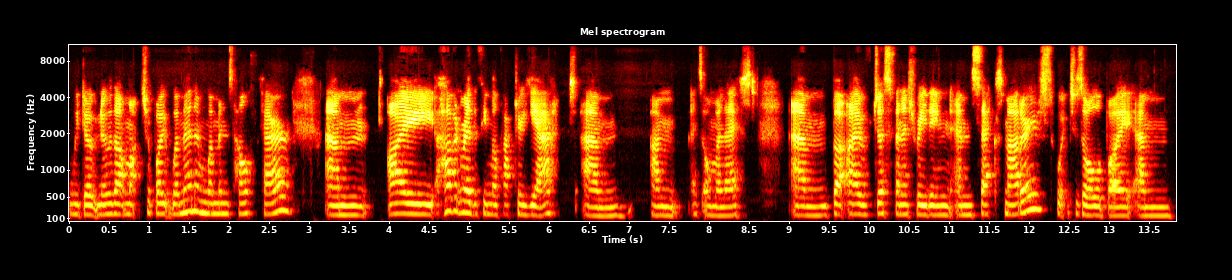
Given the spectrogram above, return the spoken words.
we don't know that much about women and women's health care. Um, I haven't read the female factor yet. Um, um, it's on my list. Um, but I've just finished reading um, Sex Matters, which is all about um,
